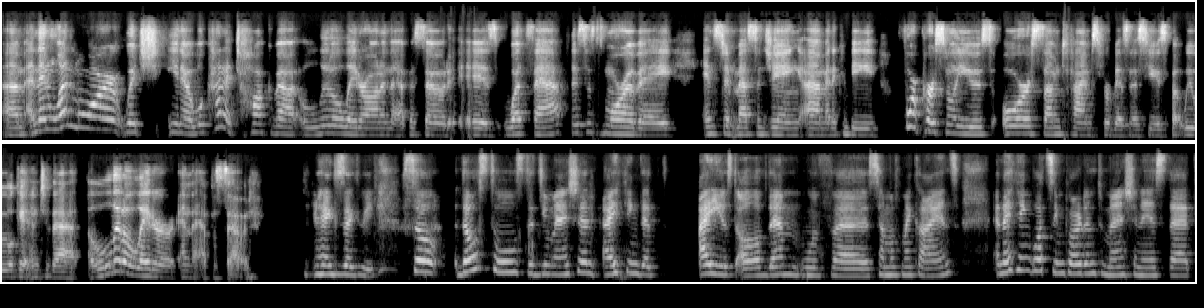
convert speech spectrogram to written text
Um, and then one more, which you know we'll kind of talk about a little later on in the episode, is WhatsApp. This is more of a instant messaging, um, and it can be for personal use or sometimes for business use. But we will get into that a little later in the episode. Exactly. So those tools that you mentioned, I think that I used all of them with uh, some of my clients, and I think what's important to mention is that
